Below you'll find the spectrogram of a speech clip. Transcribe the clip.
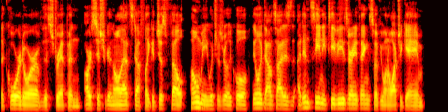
the corridor of the strip and arts district and all that stuff. Like it just felt homey, which was really cool. The only downside is I didn't see any TVs or anything. So if you want to watch a game,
